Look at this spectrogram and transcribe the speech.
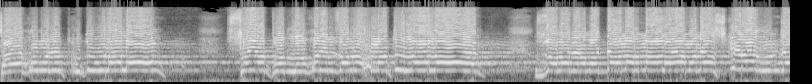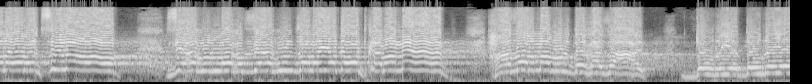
সৈয়দ কুতুবুল আলম, সৈয়দ ফজলুল করিম সাহেব রহমতুল্লাহ আলম জবানের মধ্যে আমার মাওলা এমন আজকের আগুন জ্বালাইয়া রাখছিল যে আগুন যে আগুন জ্বালাইয়া দেওয়ার কারণে হাজার মানুষ দেখা যায়, দৌড়াইয়া দৌড়াইয়া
